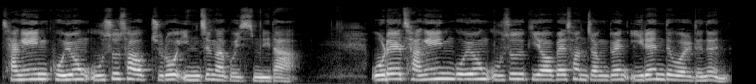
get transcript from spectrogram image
장애인 고용 우수 사업주로 인증하고 있습니다. 올해 장애인 고용 우수 기업에 선정된 이랜드월드는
